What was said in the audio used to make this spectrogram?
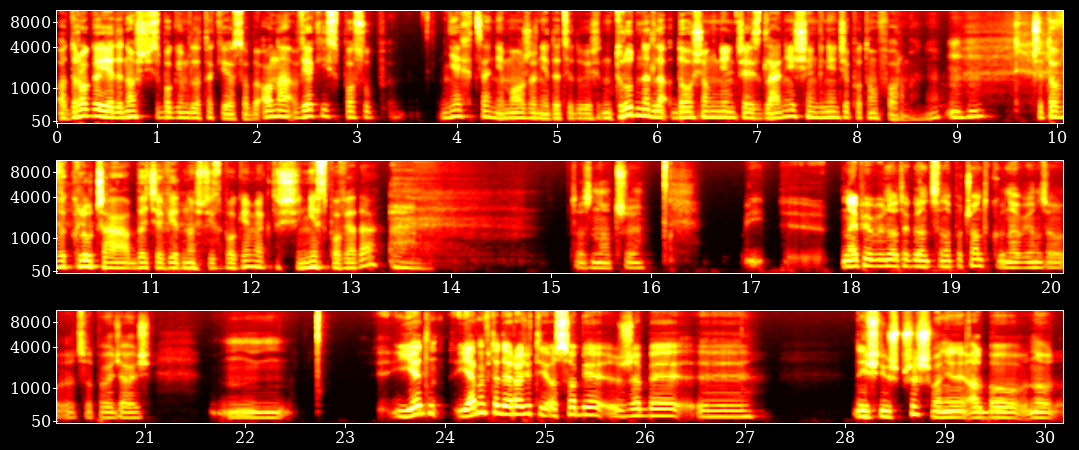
o drogę jedności z Bogiem dla takiej osoby. Ona w jakiś sposób nie chce, nie może, nie decyduje się. No, trudne dla, do osiągnięcia jest dla niej sięgnięcie po tą formę. Nie? Mhm. Czy to wyklucza bycie w jedności z Bogiem, jak ktoś się nie spowiada? To znaczy, y, najpierw bym do tego, co na początku nawiązał, co powiedziałeś. Mm, Jed, ja bym wtedy radził tej osobie, żeby, y, jeśli już przyszła, nie, albo no,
